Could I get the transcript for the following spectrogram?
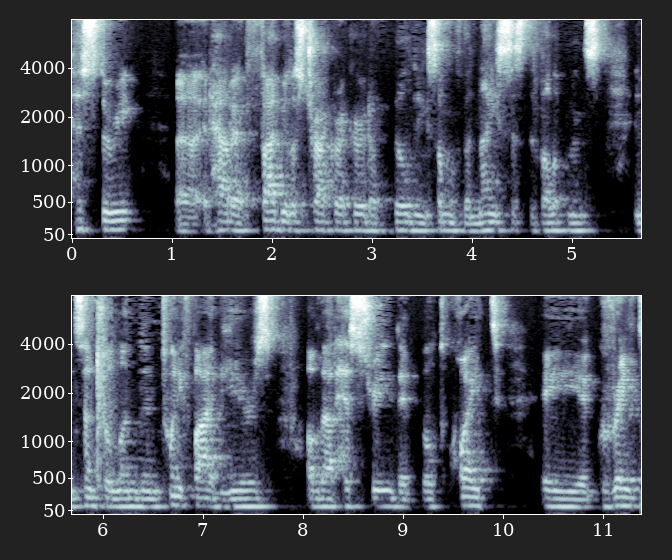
history. Uh, it had a fabulous track record of building some of the nicest developments in central London, 25 years of that history. They've built quite a great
